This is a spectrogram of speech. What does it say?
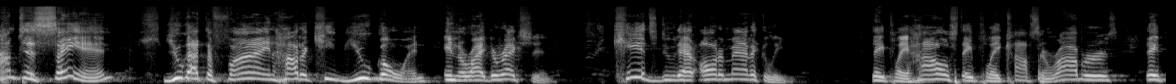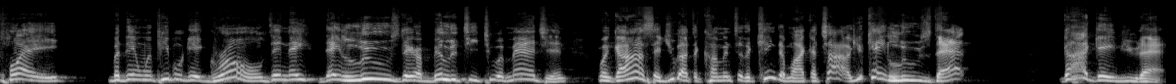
I'm just saying, you got to find how to keep you going in the right direction. Kids do that automatically. They play house, they play cops and robbers, they play. But then when people get grown, then they they lose their ability to imagine. When God said you got to come into the kingdom like a child, you can't lose that. God gave you that.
